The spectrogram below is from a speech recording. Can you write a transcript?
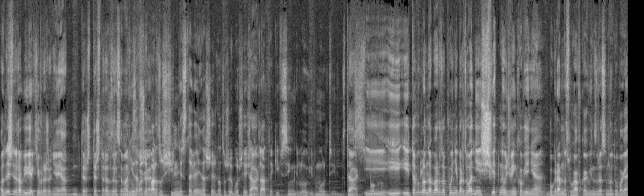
odnośnie robi wielkie wrażenie, ja też, też teraz zwracam na Oni to zawsze uwagę. bardzo silnie stawiali na, na to, żeby było 60 Tak. klatek i w singlu, i w multi. Tak, i, i, i to wygląda bardzo płynnie, bardzo ładnie, jest świetne udźwiękowienie, bo gram na słuchawkach, więc zwracam na to uwagę.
